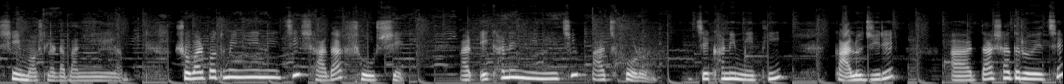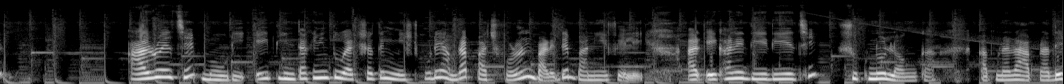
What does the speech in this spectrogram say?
সেই মশলাটা বানিয়ে নিলাম। সবার প্রথমে নিয়ে নিয়েছি সাদা সর্ষে। আর এখানে নিয়ে নিয়েছি পাঁচ ফোড়ন যেখানে মেথি কালো জিরে আর তার সাথে রয়েছে আর রয়েছে মৌরি। এই তিনটাকে কিন্তু একসাথে মিক্সড করে আমরা পাঁচ ফোড়ন বাড়িতে বানিয়ে ফেলি। আর এখানে দিয়ে দিয়েছি শুকনো লঙ্কা। আপনারা আপনাদের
